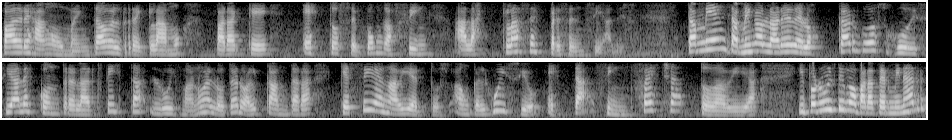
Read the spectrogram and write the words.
padres han aumentado el reclamo para que esto se ponga fin a las clases presenciales. También, también hablaré de los cargos judiciales contra el artista Luis Manuel Lotero Alcántara que siguen abiertos, aunque el juicio está sin fecha todavía. Y por último, para terminar,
